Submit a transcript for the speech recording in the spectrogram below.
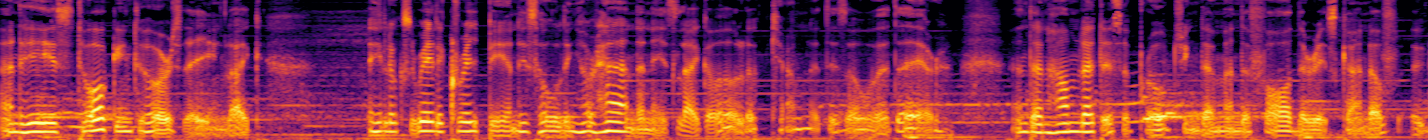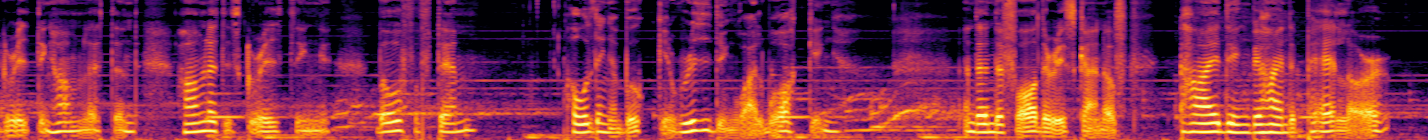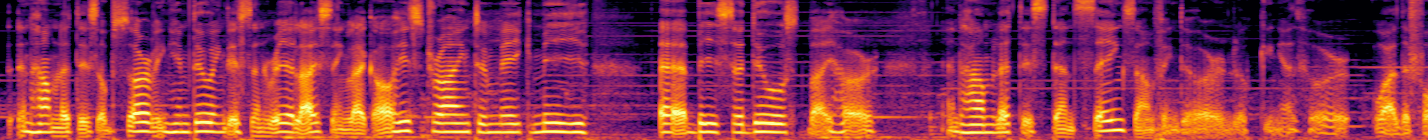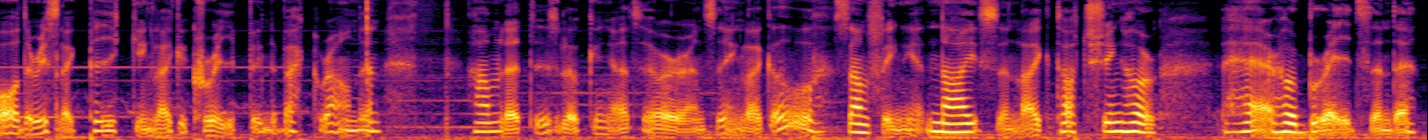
And he is talking to her, saying, like, he looks really creepy and he's holding her hand and he's like, oh, look, Hamlet is over there. And then Hamlet is approaching them, and the father is kind of uh, greeting Hamlet, and Hamlet is greeting both of them, holding a book, and reading while walking. And then the father is kind of hiding behind a pillar, and Hamlet is observing him doing this and realizing, like, oh, he's trying to make me uh, be seduced by her and Hamlet is then saying something to her, and looking at her, while the father is like peeking like a creep in the background. And Hamlet is looking at her and saying, like, oh, something nice, and like touching her hair, her braids, and then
